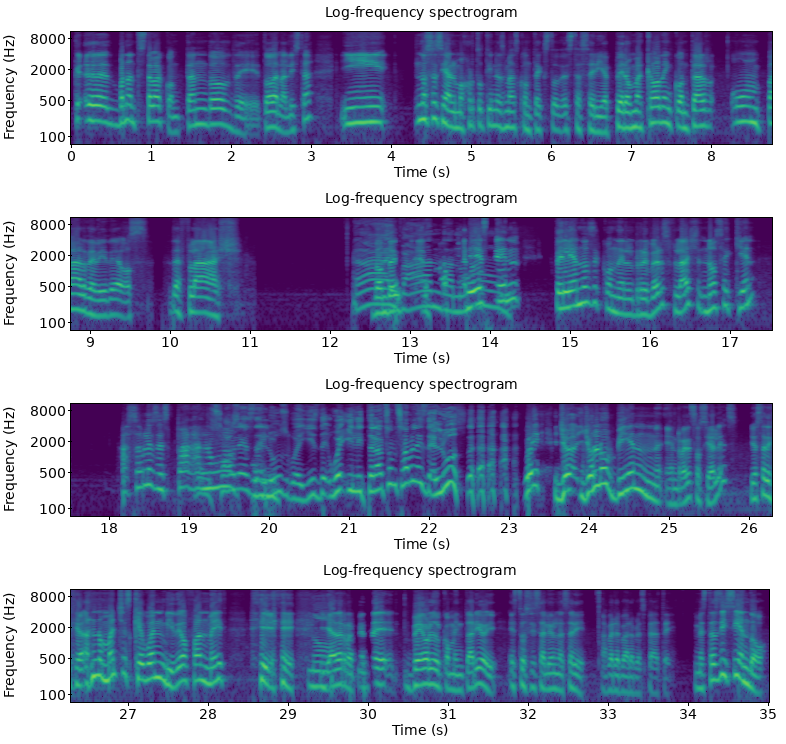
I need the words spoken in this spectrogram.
que, eh, bueno, te estaba contando de toda la lista. Y no sé si a lo mejor tú tienes más contexto de esta serie, pero me acabo de encontrar un par de videos de Flash. Ay, donde banda, no. aparecen peleándose con el Reverse Flash, no sé quién. A sables de espada, Son luz. sables de luz, güey. Y, es de- güey, y literal son sables de luz. Güey, yo, yo lo vi en, en redes sociales. Yo hasta dije, ah, no manches, qué buen video fan-made. No. Y ya de repente veo el comentario y esto sí salió en la serie. A ver, a ver, a ver, espérate. ¿Me estás diciendo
